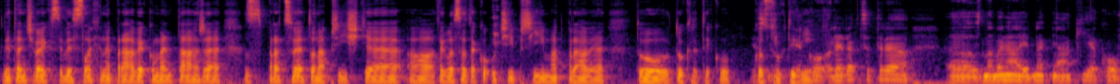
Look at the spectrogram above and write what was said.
kdy ten člověk si vyslechne právě komentáře, zpracuje to na příště a takhle se jako učí přijímat právě tu, tu kritiku konstruktivní. Jako redakce teda eh, znamená jednak nějaký jako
